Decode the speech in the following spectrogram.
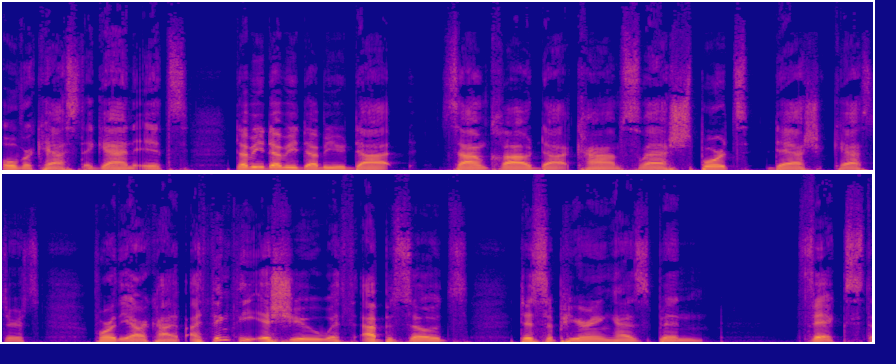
Overcast. Again, it's www.soundcloud.com slash sports dash casters for the archive. I think the issue with episodes disappearing has been fixed.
